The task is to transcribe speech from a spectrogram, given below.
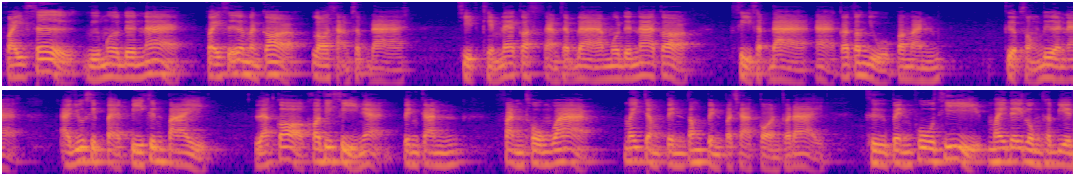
ไฟเซอร์หรือโมเดอร์นาไฟเซอร์มันก็รอสามสัปดาห์ ฉีดเข็มแรกก็สามสัปดาห์โมเดอร์นาก็สี่สัปดาห์ อ่าก็ต้องอยู่ประมาณเกือบสองเดือนอะอายุสิบแปดปีขึ้นไป แล้วก็ข้อที่สี่เนี่ยเป็นการ ฟันธงว่าไม่จำเป็นต้องเป็นประชากรก็ได้ คือเป็นผู้ที่ไม่ได้ลงทะเบียน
